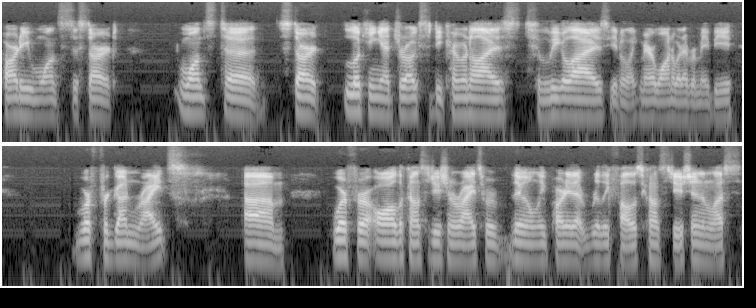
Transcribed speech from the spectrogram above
party wants to start wants to start looking at drugs to decriminalize, to legalize, you know, like marijuana, whatever it may be. We're for gun rights. Um, we're for all the constitutional rights. We're the only party that really follows the Constitution, unless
